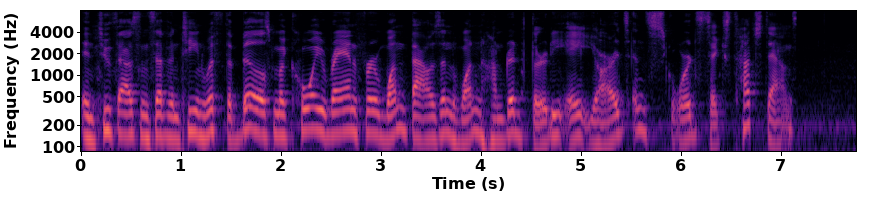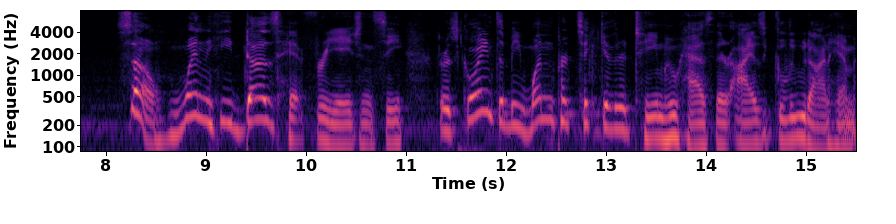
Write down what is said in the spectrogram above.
In 2017, with the Bills, McCoy ran for 1,138 yards and scored six touchdowns. So, when he does hit free agency, there's going to be one particular team who has their eyes glued on him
